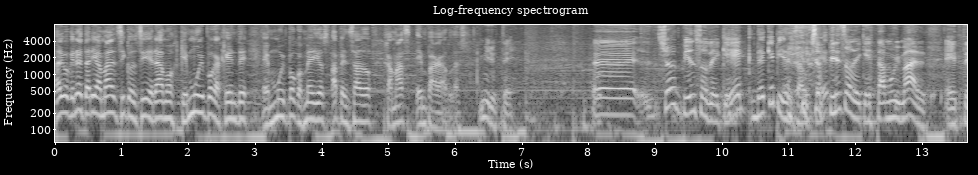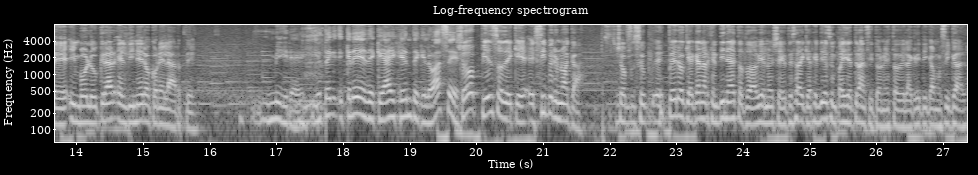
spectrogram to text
Algo que no estaría mal si consideramos que muy poca gente en muy pocos medios ha pensado jamás en pagarlas. Mire usted. Eh, yo pienso de que... ¿De qué piensa Yo usted? pienso de que está muy mal este, involucrar el dinero con el arte. Mire, ¿y usted cree de que hay gente que lo hace? Yo pienso de que eh, sí, pero no acá. Yo espero que acá en la Argentina esto todavía no llegue. Usted sabe que Argentina es un país de tránsito en esto de la crítica musical.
